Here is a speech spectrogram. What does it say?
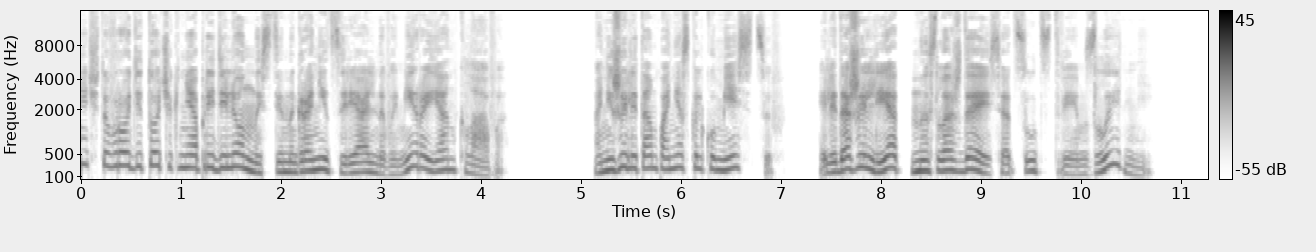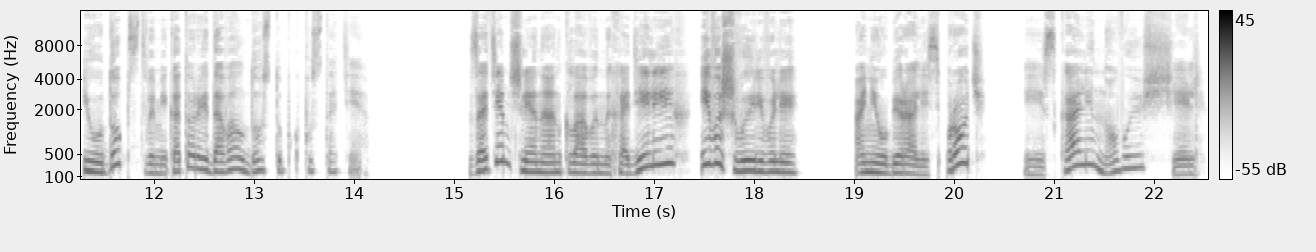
Нечто вроде точек неопределенности на границе реального мира и анклава. Они жили там по нескольку месяцев или даже лет, наслаждаясь отсутствием злыдней и удобствами, которые давал доступ к пустоте. Затем члены анклава находили их и вышвыривали. Они убирались прочь и искали новую щель.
